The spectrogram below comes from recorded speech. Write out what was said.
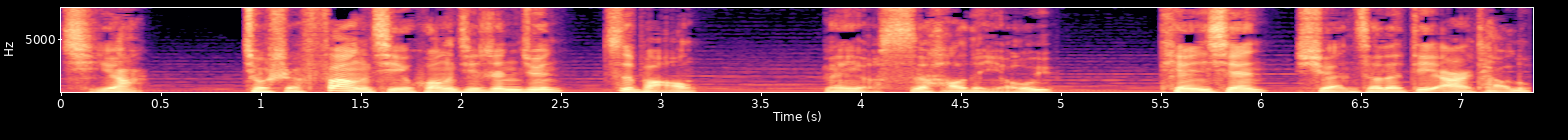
其二，就是放弃黄极真君自保，没有丝毫的犹豫。天仙选择了第二条路。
